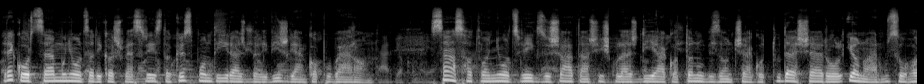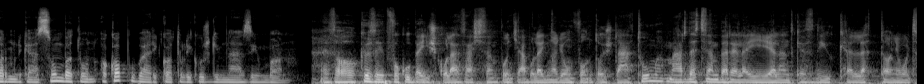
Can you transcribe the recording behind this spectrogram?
Rekordszámú nyolcadikas vesz részt a központi írásbeli vizsgán Kapuváron. 168 végzős általános iskolás diákat tanúbizonyságot tudásáról január 23-án szombaton a Kapuvári Katolikus Gimnáziumban. Ez a középfokú beiskolázás szempontjából egy nagyon fontos dátum. Már december elején jelentkezniük kellett a 8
